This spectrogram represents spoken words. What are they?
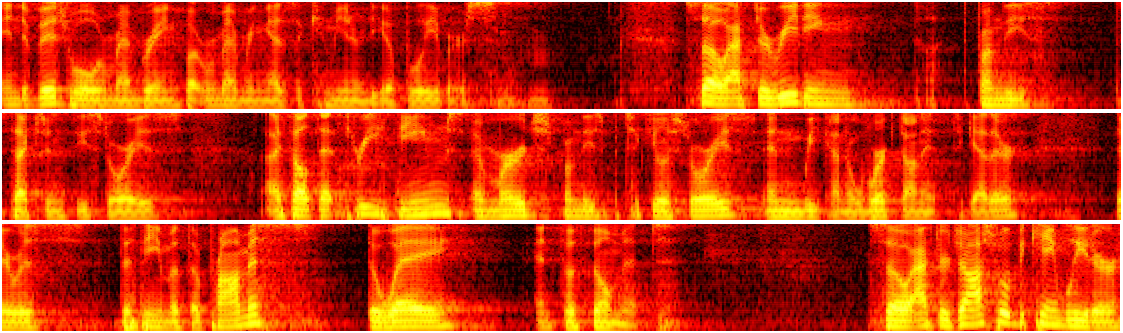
individual remembering, but remembering as a community of believers. Mm-hmm. So, after reading from these sections, these stories, I felt that three themes emerged from these particular stories, and we kind of worked on it together. There was the theme of the promise, the way, and fulfillment. So, after Joshua became leader,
